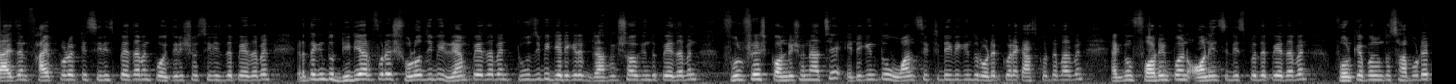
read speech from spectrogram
Ryzen five pro একটি সিরিজ পেয়ে যাবেন, পঁয়ত্রিশশো সিরিজে পেয়ে যাবেন। এটাতে কিন্তু ডিডিআর ফোরের ষোলো জিবি র্যাম পেয়ে যাবেন টু জিবি ডেডিকেটেড গ্রাফিক্স সহ কিন্তু পেয়ে যাবেন ফুল ফ্রেশ কন্ডিশনে আছে। এটি কিন্তু ওয়ান সিক্সটি ডিগ্রি কিন্তু রোটেট করে কাজ করতে পারবেন, একদম ফোরটিন পয়েন্ট ওয়ান ইঞ্চি ডিসপ্লেতে পেয়ে যাবেন ফোর কে পর্যন্ত সাপোর্টেড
